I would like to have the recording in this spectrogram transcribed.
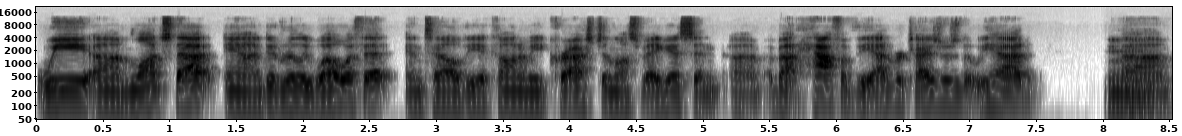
we um, launched that and did really well with it until the economy crashed in las vegas and um, about half of the advertisers that we had mm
